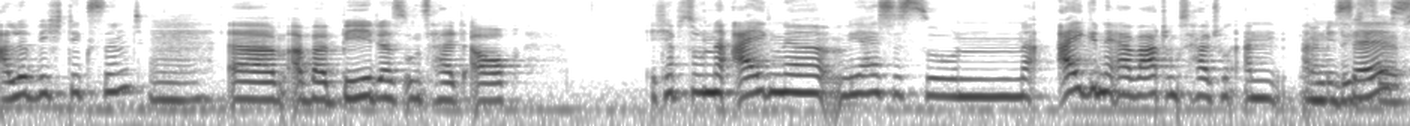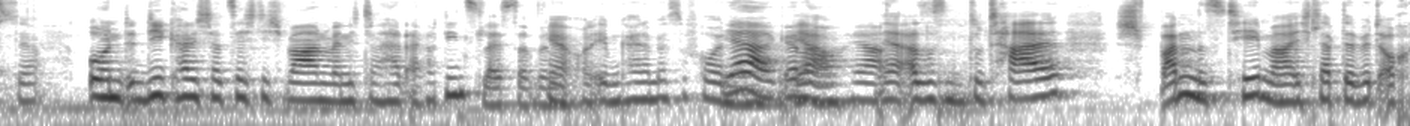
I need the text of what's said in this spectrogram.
alle wichtig sind, Mhm. ähm, aber B, dass uns halt auch ich habe so eine eigene, wie heißt es, so eine eigene Erwartungshaltung an, an, An mich dich selbst. ja. Und die kann ich tatsächlich wahren, wenn ich dann halt einfach Dienstleister bin. Ja, und eben keine beste Freundin. Ja, genau, Ja, ja. ja also es ist ein total spannendes Thema. Ich glaube, da wird auch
